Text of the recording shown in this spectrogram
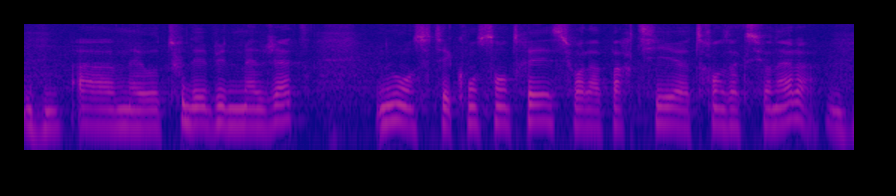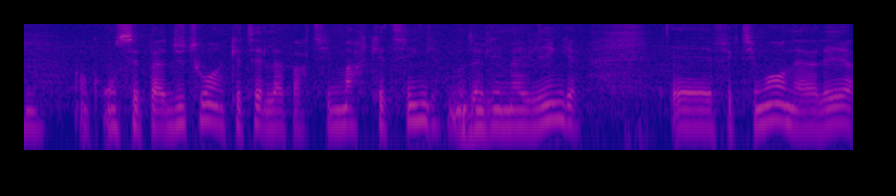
mhm. mais au tout début de Meljet, nous, on s'était concentré sur la partie transactionnelle. Mhm. Donc, on ne s'est pas du tout inquiété de la partie marketing, de mhm. l'emailing. Et effectivement, on est allé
